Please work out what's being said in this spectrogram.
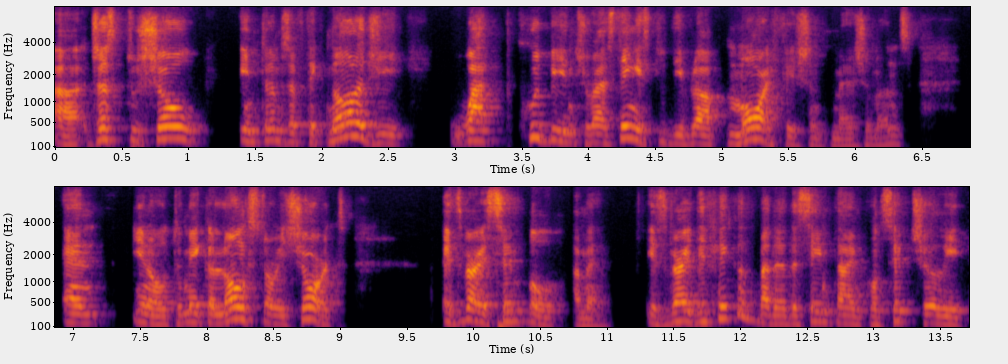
uh, just to show in terms of technology, what could be interesting is to develop more efficient measurements. And you know, to make a long story short, it's very simple. I mean, it's very difficult, but at the same time, conceptually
